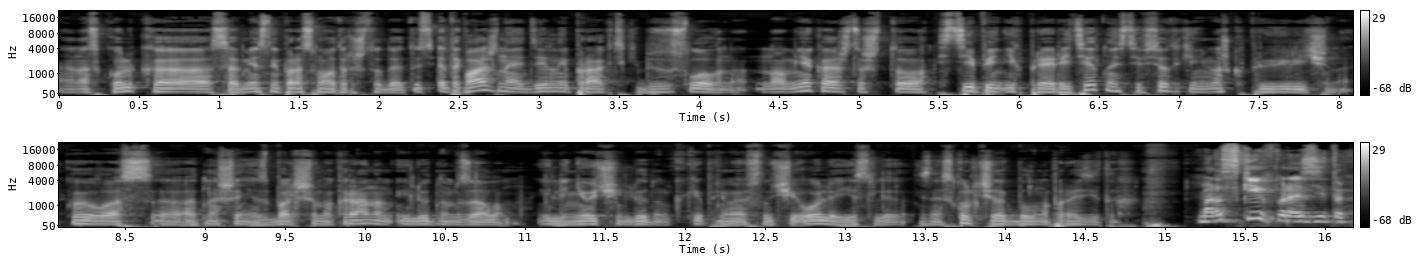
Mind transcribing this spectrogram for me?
насколько совместный просмотр что дает. То есть это важные отдельные практики, безусловно, но мне кажется, что степень их приоритетности все-таки немножко преувеличена. Какое у вас э, отношение с большим экраном и людным залом? Или не очень людным, как я понимаю, в случае Оли, если, не знаю, сколько человек было на паразитах? Морских паразитах.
